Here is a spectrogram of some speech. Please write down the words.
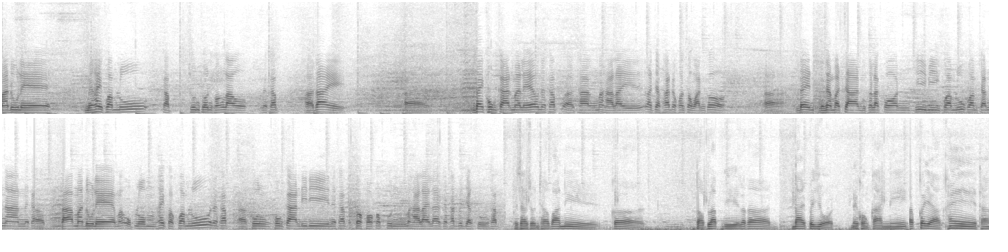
มาดูแล มาให้ความรู้กับชุมชนของเรานะครับได้ได้โครงการมาแล้วนะครับทางมหาลัยราชภัฏนครสวรรค์ก็ได้นำอาจารย์บุคลากรที่มีความรู้ความชำนาญนะครับ ตามมาดูแลมาอบรมให้กับความรู้นะครับโครงโครงการดีๆนะครับ ก็ขอขอบคุณมหาลัยราชภัฏเป็นอย่างสูงครับ ประชาชนชาวบ้านนี่ก็ตอบรับดีแล้วก็ได้ประโยชน์ในโครงการนี้ครับก็อยากให้ทาง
